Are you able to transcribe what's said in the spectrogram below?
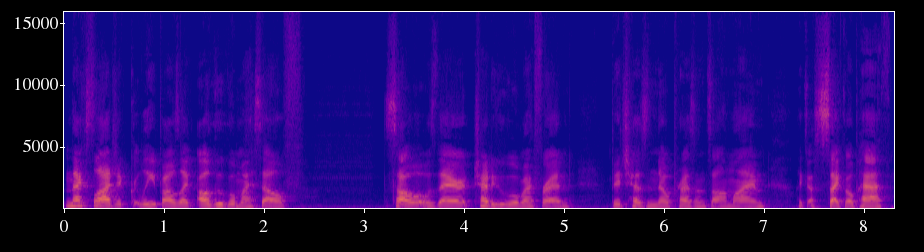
next logic leap, I was like, I'll Google myself. Saw what was there. Tried to Google my friend. Bitch has no presence online, like a psychopath.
